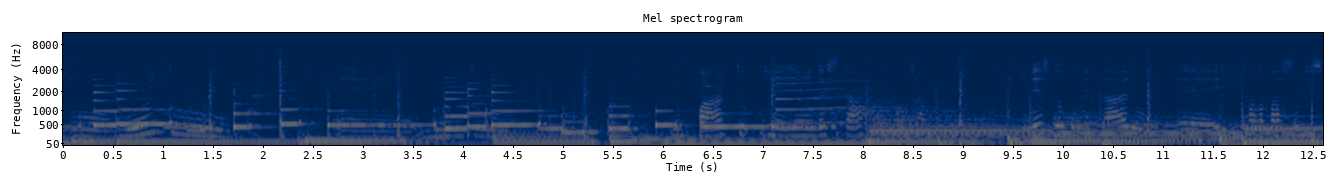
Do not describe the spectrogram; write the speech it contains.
que causou muito está por causar muito. E nesse documentário é, ele fala bastantes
